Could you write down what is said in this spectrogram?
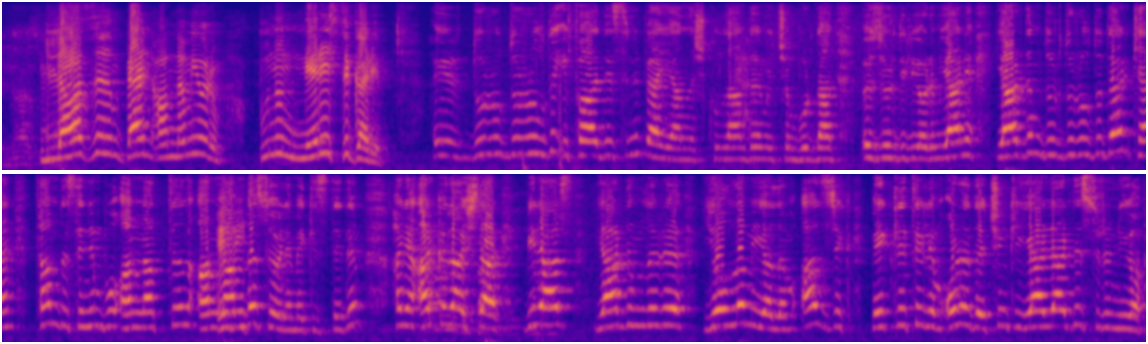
E, lazım. Lazım ben anlamıyorum. Bunun neresi garip? Hayır durduruldu ifadesini ben yanlış kullandığım için buradan özür diliyorum. Yani yardım durduruldu derken tam da senin bu anlattığın anlamda Evet. söylemek istedim. Hani arkadaşlar biraz yardımları yollamayalım azıcık bekletelim orada çünkü yerlerde sürünüyor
